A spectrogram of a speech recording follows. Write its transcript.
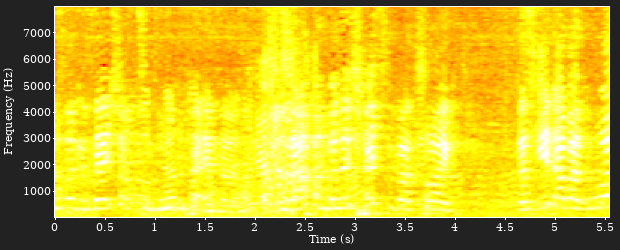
unsere Gesellschaft zum Guten verändern. Und davon bin ich fest überzeugt. Das geht aber nur,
